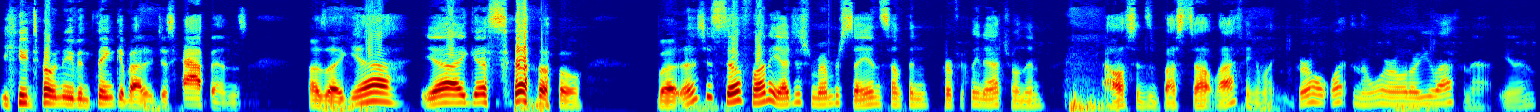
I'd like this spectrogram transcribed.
You don't even think about it. It just happens. I was like, yeah, yeah, I guess so. But that's just so funny. I just remember saying something perfectly natural, and then Allison busts out laughing. I'm like, girl, what in the world are you laughing at? You know?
